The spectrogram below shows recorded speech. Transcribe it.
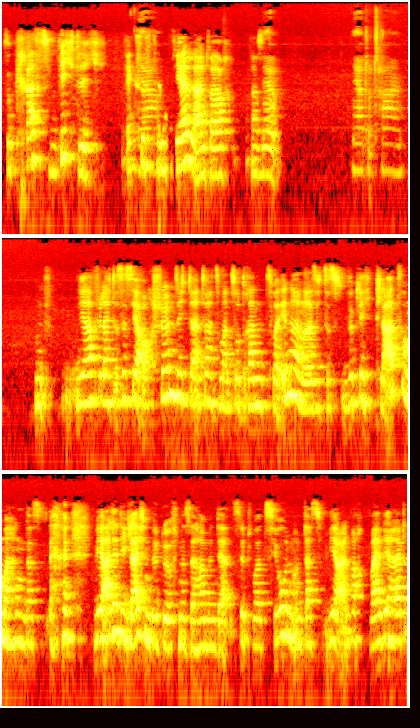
so krass wichtig, existenziell ja. einfach. Also. Ja. ja, total ja, vielleicht ist es ja auch schön, sich da einfach mal so dran zu erinnern oder sich das wirklich klar zu machen, dass wir alle die gleichen Bedürfnisse haben in der Situation und dass wir einfach, weil wir halt,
